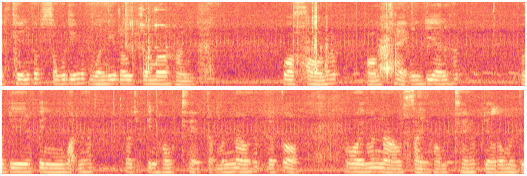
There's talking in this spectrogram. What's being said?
โอเคนะครับสวัสดีครับวันนี้เราจะมาหั่นหัวหอมครับหอมแขกอินเดียนะครับ พอดีเป็นหวัดนะครับ เราจะกินหอมแขกกับมะนาวครับ แล้วก็โรยมะนาวใส่หอมแขกครับเดี๋ยวเรามาดู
